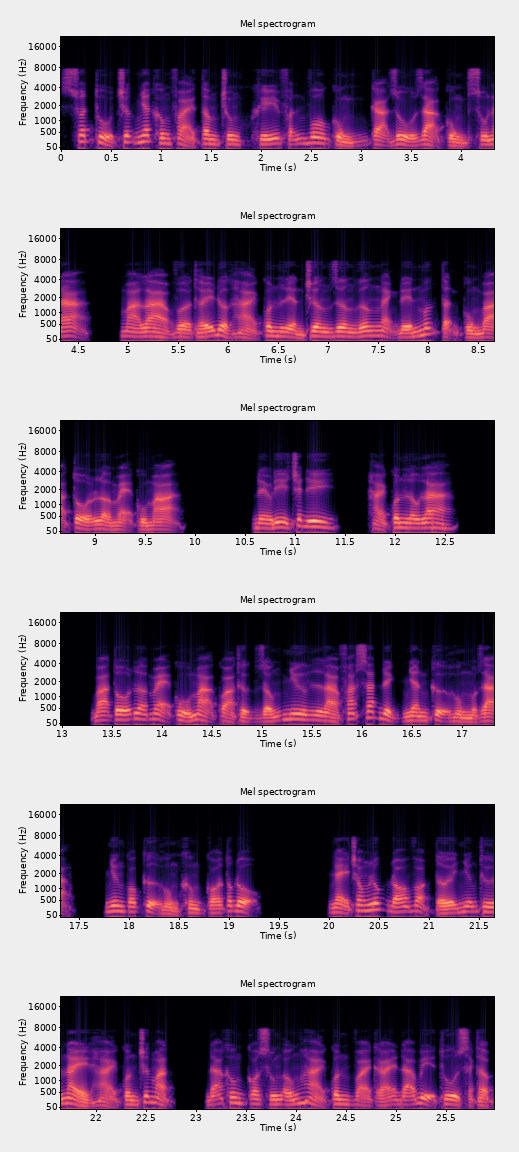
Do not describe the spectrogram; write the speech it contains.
xuất thủ trước nhất không phải tâm trung khí phẫn vô cùng cả dù dạ cùng su nạ, mà là vừa thấy được hải quân liền trương dương ương ngạnh đến mức tận cùng bạ tổ lờ mẹ cù mạ. Đều đi chết đi, hải quân lâu la. Bạ tổ lờ mẹ cù mạ quả thực giống như là phát sát địch nhân cự hùng một dạng, nhưng có cự hùng không có tốc độ. Nhảy trong lúc đó vọt tới những thứ này hải quân trước mặt, đã không có súng ống hải quân vài cái đã bị thu sạch thập.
